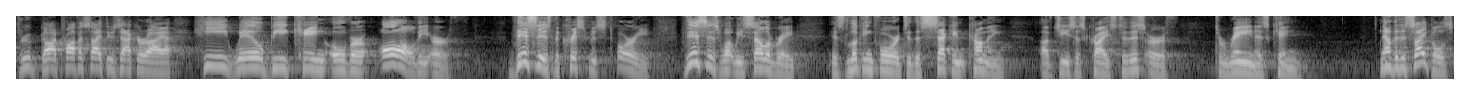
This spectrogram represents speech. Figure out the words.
through God prophesied through Zechariah, he will be king over all the earth. This is the Christmas story. This is what we celebrate, is looking forward to the second coming of Jesus Christ to this earth to reign as king. Now, the disciples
